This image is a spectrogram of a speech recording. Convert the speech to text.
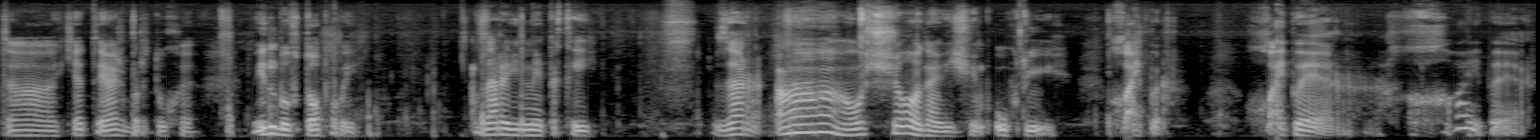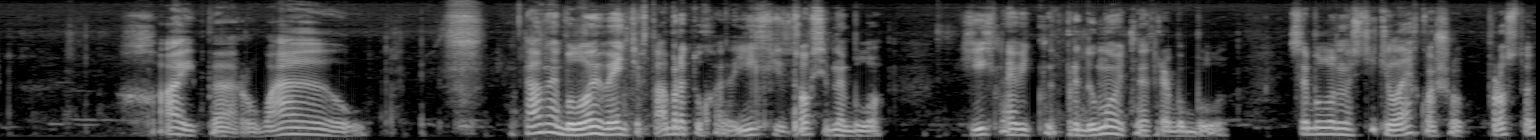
Так, я теж братуха. Він був топовий. Зараз він не такий. Зараз. А, ось що навіщо. Ух ти. Хайпер. Хайпер. Хайпер. Хайпер. Вау. Та не було івентів, та братуха, їх зовсім не було. Їх навіть придумувати не треба було. Це було настільки легко, що просто.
